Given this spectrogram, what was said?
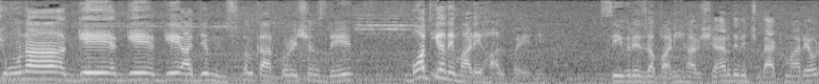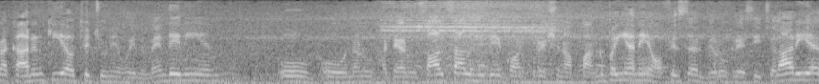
ਚੋਣਾਂ ਅੱਗੇ ਅੱਗੇ ਅੱਗੇ ਅੱਜ ਮਿਊਨਿਸਪਲ ਕਾਰਪੋਰੇਸ਼ਨਸ ਦੇ ਬਹੁਤੀਆਂ ਦੇ ਮਾੜੇ ਹਾਲ ਪਏ ਨੇ। ਸੀਵਰੇਜ ਦਾ ਪਾਣੀ ਹਰ ਸ਼ਹਿਰ ਦੇ ਵਿੱਚ ਬੈਕ ਮਾਰਿਆ ਉਹਦਾ ਕਾਰਨ ਕੀ ਹੈ? ਉੱਥੇ ਚੁਣੇ ਹੋਏ ਨੁਮਾਇੰਦੇ ਨਹੀਂ ਹਨ। ਉਹ ਉਹ ਉਹਨਾਂ ਨੂੰ ਹਟਿਆ ਨੂੰ ਸਾਲ-ਸਾਲ ਹੋ ਗਏ ਕਾਰਪੋਰੇਸ਼ਨਾਂ ਭੰਗ ਪਈਆਂ ਨੇ ਆਫੀਸਰ ਬਿਊਰੋਕ੍ਰੇਸੀ ਚਲਾ ਰਹੀ ਹੈ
